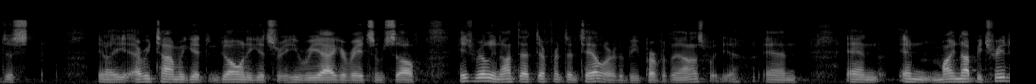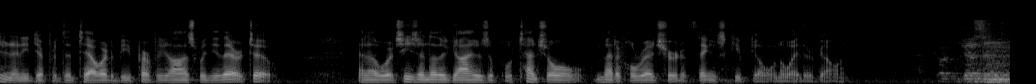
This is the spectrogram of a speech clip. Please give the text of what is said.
just, you know, every time we get going, he gets he re-aggravates himself. He's really not that different than Taylor, to be perfectly honest with you, and and and might not be treated any different than Taylor, to be perfectly honest with you, there too. In other words, he's another guy who's a potential medical redshirt if things keep going the way they're going. Coach Justin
